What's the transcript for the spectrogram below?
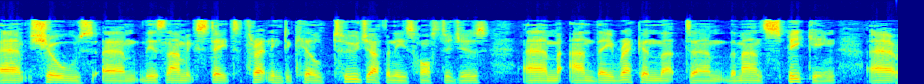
um, shows um, the Islamic State threatening to kill two Japanese hostages um, and they reckon that um, the man speaking uh,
